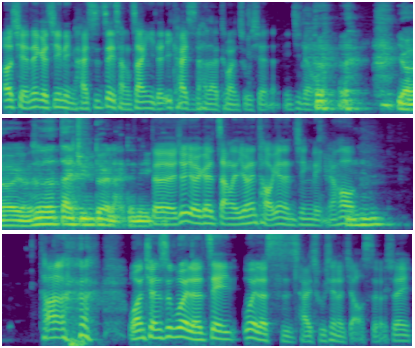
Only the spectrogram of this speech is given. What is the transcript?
而且那个精灵还是这场战役的一开始他才突然出现的，你记得吗？有有有，就是带军队来的那个，对，就有一个长得有点讨厌的精灵，然后。嗯他 完全是为了这为了死才出现的角色，所以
